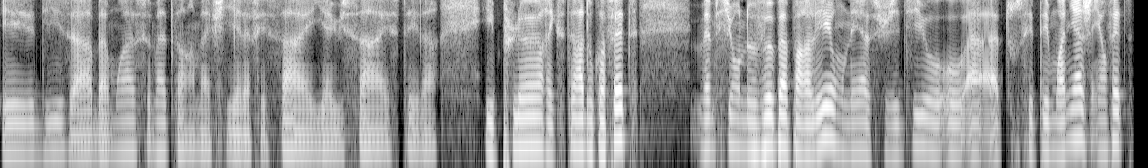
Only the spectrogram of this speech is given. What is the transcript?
et disent ah bah moi ce matin ma fille elle a fait ça, il y a eu ça, et c'était là et pleure etc. Donc en fait même si on ne veut pas parler, on est assujetti à, tous ces témoignages. Et en fait,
